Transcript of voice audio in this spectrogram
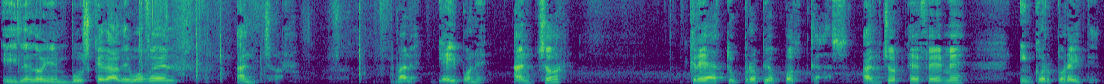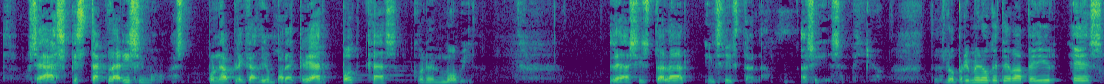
y le doy en búsqueda de Google Anchor. ¿Vale? Y ahí pone Anchor, crea tu propio podcast. Anchor FM Incorporated. O sea, es que está clarísimo. Es una aplicación para crear podcast con el móvil. Le das instalar y se instala. Así de sencillo. Entonces, lo primero que te va a pedir es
